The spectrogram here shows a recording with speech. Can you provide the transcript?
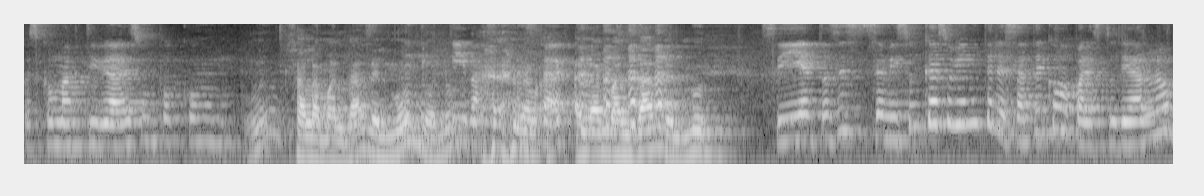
pues como actividades un poco... O sea, la maldad del mundo, ¿no? a, la, maldad del mundo. Sí, entonces se me hizo un caso bien interesante como para estudiarlo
